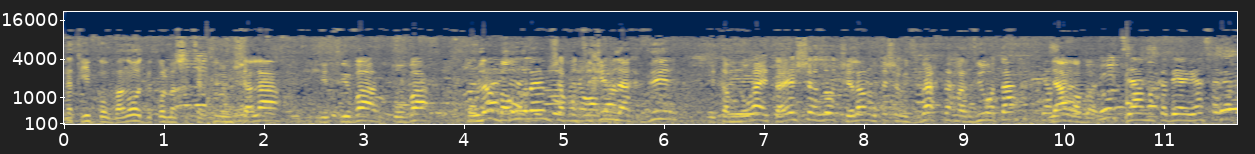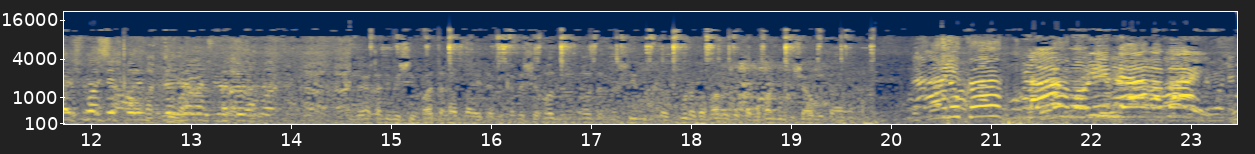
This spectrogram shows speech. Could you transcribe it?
נקריב קורבנות וכל מה שצריך. ממשלה יציבה, טובה, כולם ברור להם שאנחנו צריכים להחזיר את המנורה, את האש הזאת שלנו, את אש המזבח, צריך להחזיר אותה להר הבית. יהודה המכבי היה שמח לשמוע שיש כל בתורה. ויחד עם ישיבת הר הבית, אני מקווה שעוד ועוד אנשים יצטרפו לדבר הזה, כמובן בבושה ובטהרה. בחנוכה כולם עולים להר הבית.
